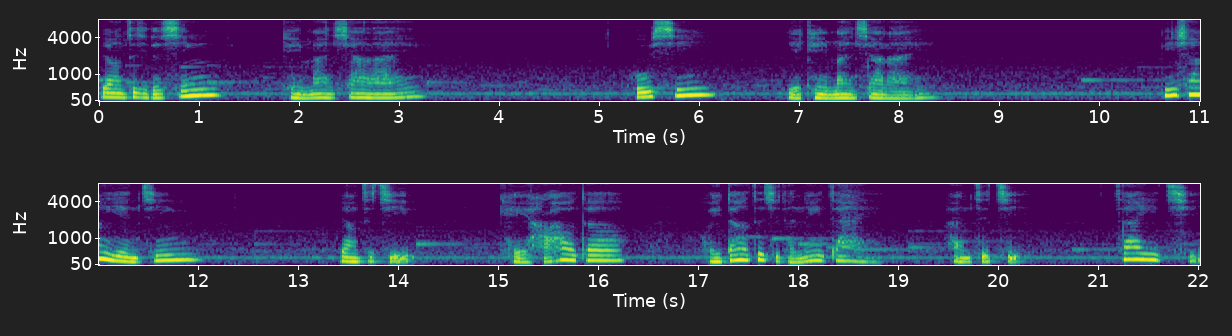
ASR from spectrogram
让自己的心可以慢下来。呼吸也可以慢下来，闭上眼睛，让自己可以好好的回到自己的内在，和自己在一起。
